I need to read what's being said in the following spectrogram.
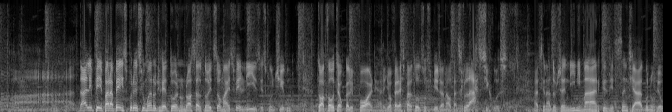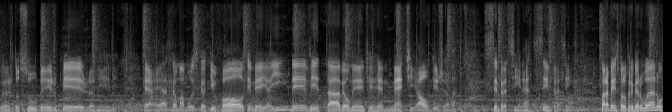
Ah, Dali P, parabéns por esse um ano de retorno. Nossas noites são mais felizes contigo. Toca Hotel Califórnia e oferece para todos os pijanautas clássicos. Assinado Janine Marques de Santiago, no Rio Grande do Sul. Beijo, beijo, Janine. É, esta é uma música que volta e meia inevitavelmente remete ao pijama. Sempre assim, né? Sempre assim. Parabéns pelo primeiro ano.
